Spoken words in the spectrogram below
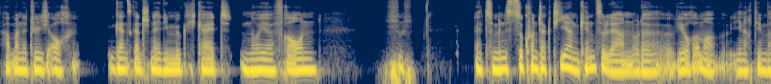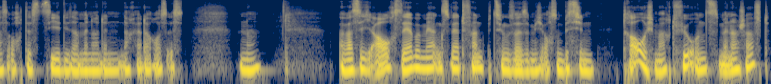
hat man natürlich auch ganz, ganz schnell die Möglichkeit, neue Frauen Äh, zumindest zu kontaktieren, kennenzulernen oder wie auch immer, je nachdem, was auch das Ziel dieser Männer denn nachher daraus ist. Ne? Was ich auch sehr bemerkenswert fand, beziehungsweise mich auch so ein bisschen traurig macht für uns Männerschaft,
